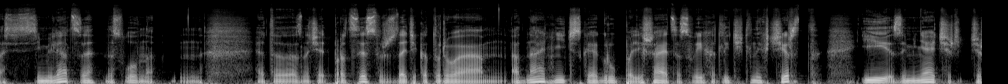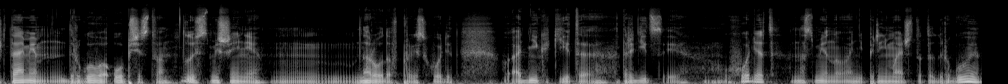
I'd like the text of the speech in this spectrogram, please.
ассимиляция, дословно, это означает процесс, в результате которого одна этническая группа лишается своих отличительных черт и заменяет чер- чертами другого общества. То есть смешение народов происходит. Одни какие-то традиции уходят на смену, они перенимают что-то другое.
